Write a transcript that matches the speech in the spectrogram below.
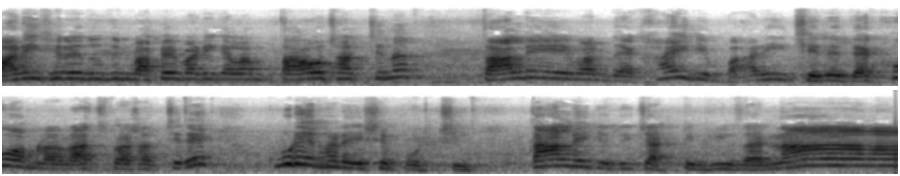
বাড়ি ছেড়ে দুদিন বাপের বাড়ি গেলাম তাও ছাড়ছে না। তাহলে এবার দেখাই যে বাড়ি ছেড়ে দেখো আমরা রাজপ্রাসাদ ছেড়ে কুড়ে ঘরে এসে পড়ছি। তাহলে যদি চারটি ভিউজ হয় না না না,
